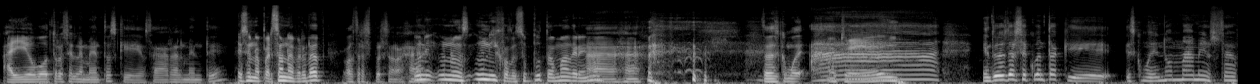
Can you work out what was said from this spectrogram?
ahí hubo otros elementos que, o sea, realmente Es una persona, ¿verdad? otras personas. Ajá. Un, unos- un hijo de su puta madre, ¿no? Ajá. Entonces como de, ah. Entonces darse cuenta que es como de, no mames, o sea, o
